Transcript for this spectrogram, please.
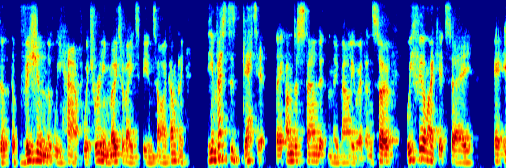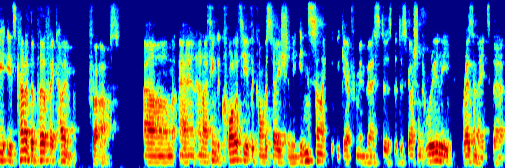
the, the vision that we have, which really motivates the entire company. The investors get it, they understand it, and they value it. And so we feel like it's a it, it's kind of the perfect home for us. Um, and, and I think the quality of the conversation, the insight that we get from investors, the discussions really resonates there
